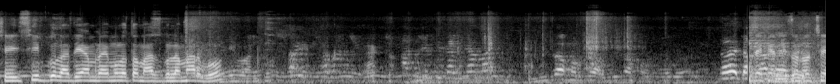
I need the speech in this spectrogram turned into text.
সেই সিপগুলা দিয়ে আমরা মূলত মাছগুলা মারবো। দেখেন এখন হচ্ছে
